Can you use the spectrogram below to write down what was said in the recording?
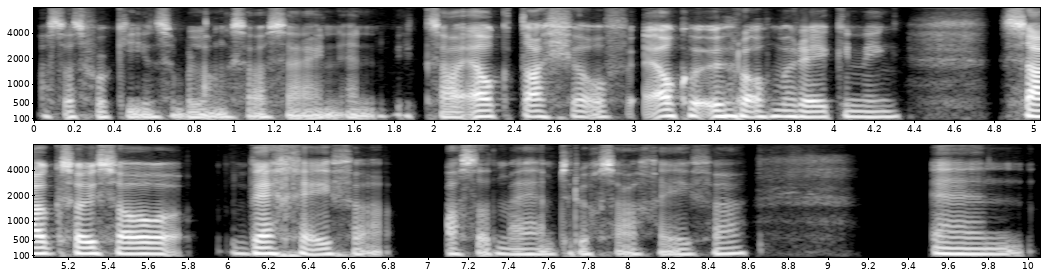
als dat voor Kien zijn belang zou zijn. En ik zou elk tasje of elke euro op mijn rekening zou ik sowieso weggeven als dat mij hem terug zou geven. En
